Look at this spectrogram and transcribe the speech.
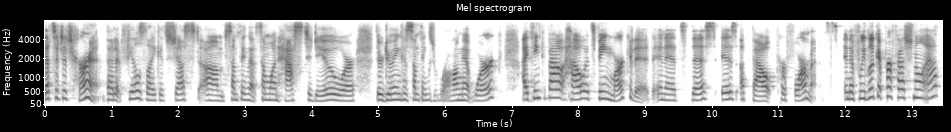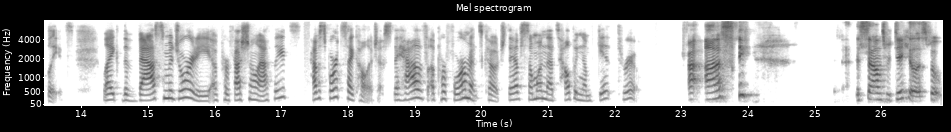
that's a deterrent that it feels like it's just um, something that someone has to do or they're doing because something's wrong at work i think about how it's being marketed and it's this is about performance and if we look at professional athletes like the vast majority of professional athletes have a sports psychologist they have a performance coach they have someone that's helping them get through uh, honestly it sounds ridiculous, but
